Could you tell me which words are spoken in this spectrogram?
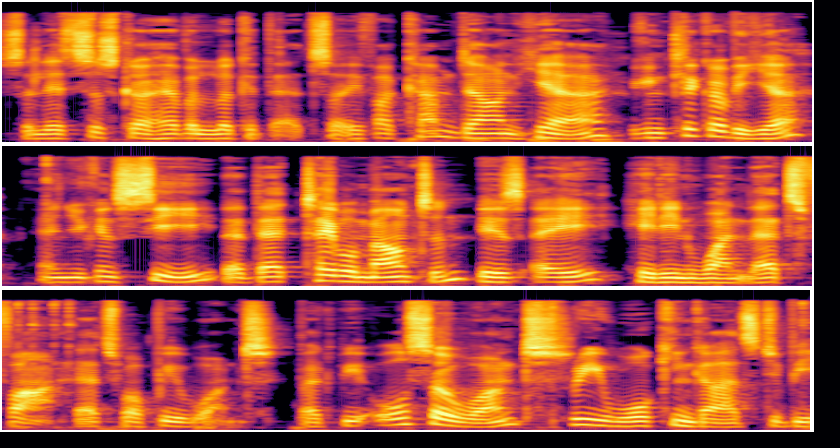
So let's just go have a look at that. So if I come down here, You can click over here and you can see that that table mountain is a heading one. That's fine. That's what we want. But we also want free walking guides to be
